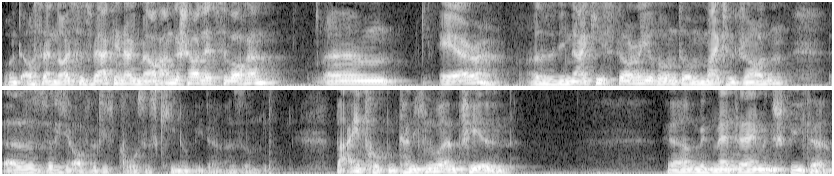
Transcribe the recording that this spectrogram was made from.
Und auch sein neuestes Werk, den habe ich mir auch angeschaut letzte Woche. Ähm, Air, also die Nike-Story rund um Michael Jordan. Also es ist wirklich auch wirklich großes Kino wieder. Also beeindruckend, kann ich nur empfehlen. Ja, mit Matt Damon spielt er,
